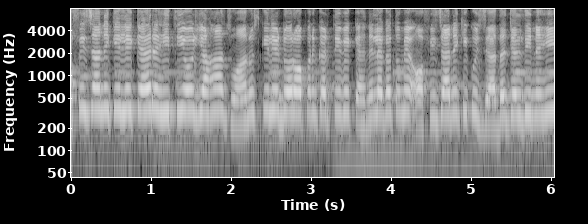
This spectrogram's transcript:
ऑफ़िस जाने के लिए कह रही थी और यहाँ जुआन उसके लिए डोर ओपन करते हुए कहने लगा तुम्हें ऑफ़िस जाने की कुछ ज़्यादा जल्दी नहीं।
